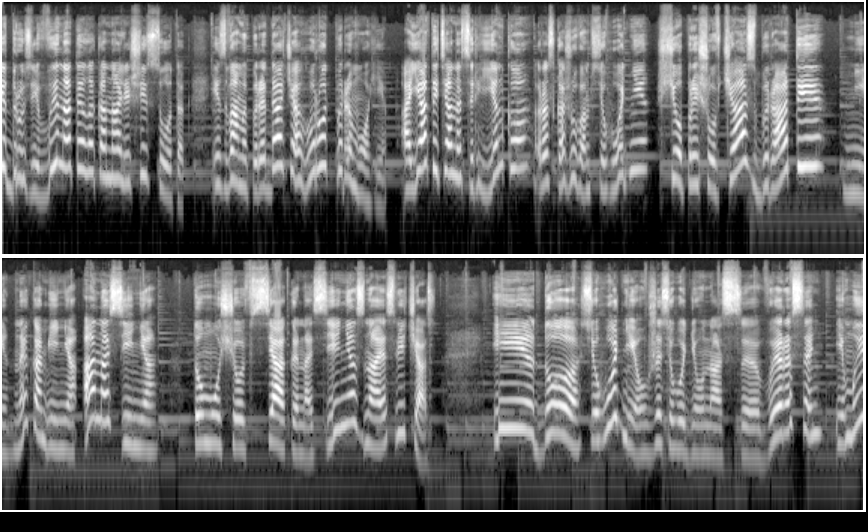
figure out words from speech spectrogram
Привіт, друзі! Ви на телеканалі 6 соток. І з вами передача Город перемоги. А я, Тетяна Сергієнко, розкажу вам сьогодні, що прийшов час збирати ні, не каміння, а насіння. Тому що всяке насіння знає свій час. І до сьогодні, вже сьогодні у нас е, вересень, і ми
